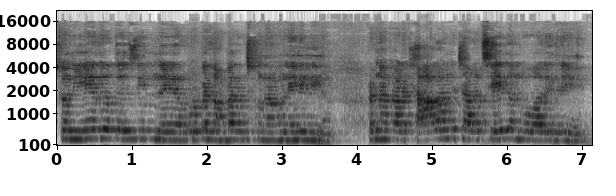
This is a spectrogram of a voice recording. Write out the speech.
సో నేనేదో తెలిసి నేను రూపాయలు సంపాదించుకున్నాము సంపాదించుకున్నాను నేను వెళ్ళిన బట్ నాకు అక్కడ చాలా అంటే చాలా చేదు అనుభవాలు ఎదురైనాయి.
